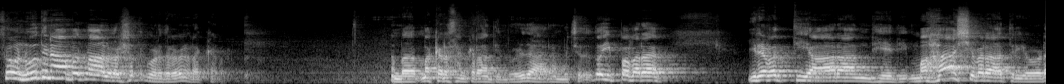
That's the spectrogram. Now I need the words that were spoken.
ஸோ நூற்றி நாற்பத்தி நாலு வருஷத்துக்கு ஒரு தடவை நடக்கிறது. நம்ம மக்கர சங்கராந்தி பொழுது ஆரம்பிச்சது. ஸோ இப்போ வர இருபத்தி ஆறாம் தேதி மகா சிவராத்திரியோட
